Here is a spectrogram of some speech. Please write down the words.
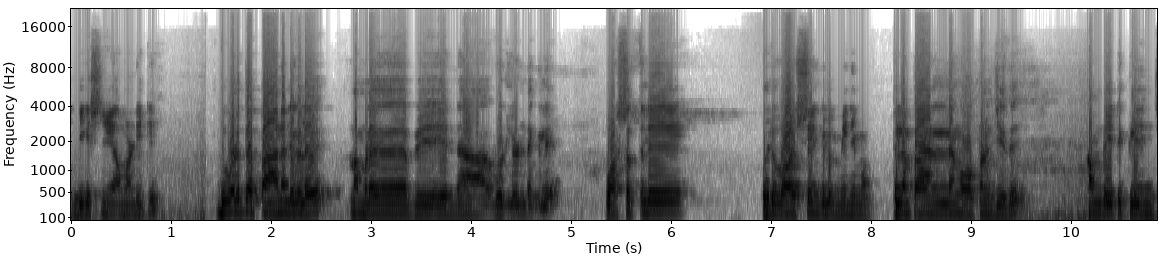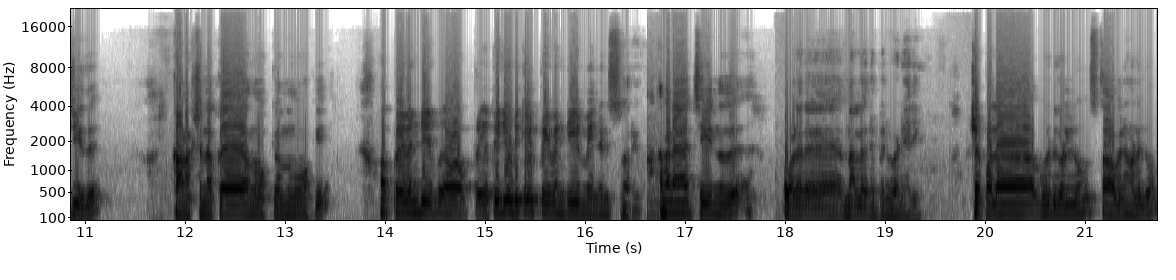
ഇൻഡിക്കേഷൻ ചെയ്യാൻ വേണ്ടിയിട്ട് ഇതുപോലത്തെ പാനലുകൾ നമ്മൾ പിന്നെ വീട്ടിലുണ്ടെങ്കിൽ വർഷത്തിൽ ഒരു പ്രാവശ്യമെങ്കിലും മിനിമം എല്ലാം പാനലെല്ലാം ഓപ്പൺ ചെയ്ത് കംപ്ലീറ്റ് ക്ലീൻ ചെയ്ത് കണക്ഷനൊക്കെ നോക്കി ഒന്ന് നോക്കി. പ്രിവെന്റീവ് പീരിയോഡിക്കൽ പ്രിവെന്റീവ് മെയിന്റനൻസ് എന്ന് പറയും. അങ്ങനെ ചെയ്യുന്നത് വളരെ നല്ലൊരു പരിപാടിയായിരിക്കും. പക്ഷെ പല വീടുകളിലും സ്ഥാപനങ്ങളിലും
